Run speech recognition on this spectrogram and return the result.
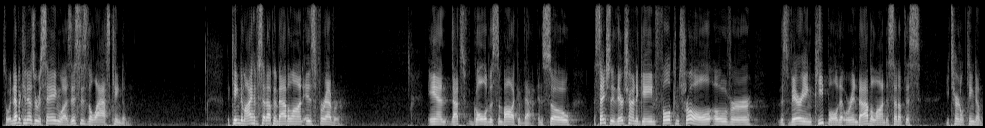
So, what Nebuchadnezzar was saying was, this is the last kingdom. The kingdom I have set up in Babylon is forever. And that's gold was symbolic of that. And so, essentially, they're trying to gain full control over this varying people that were in Babylon to set up this eternal kingdom.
